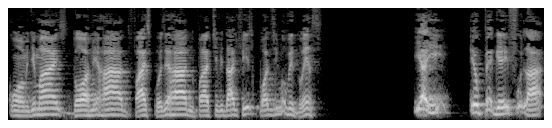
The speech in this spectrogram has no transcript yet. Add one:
Come demais, dorme errado, faz coisa errada, não faz atividade física, pode desenvolver doença. E aí eu peguei, fui lá,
